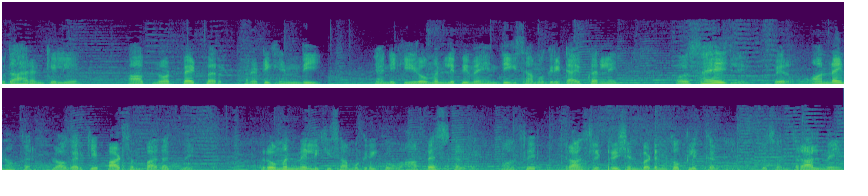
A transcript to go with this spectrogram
उदाहरण के लिए, आप नोटपैड पर फनेटिक हिंदी यानी कि रोमन लिपि में हिंदी की सामग्री टाइप कर लें और सहेज लें, फिर ऑनलाइन होकर ब्लॉगर के पाठ संपादक में रोमन में लिखी सामग्री को वहाँ पेस्ट कर दें और फिर ट्रांसलिट्रेशन बटन को क्लिक कर दें। कुछ अंतराल में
